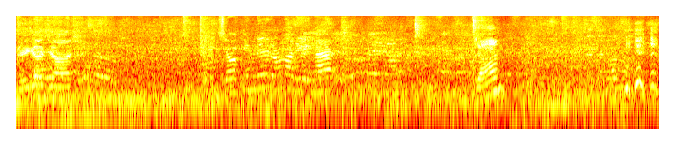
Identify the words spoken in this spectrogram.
There you go, Josh. Are You joking, dude? I'm not eating that. John? Dude,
